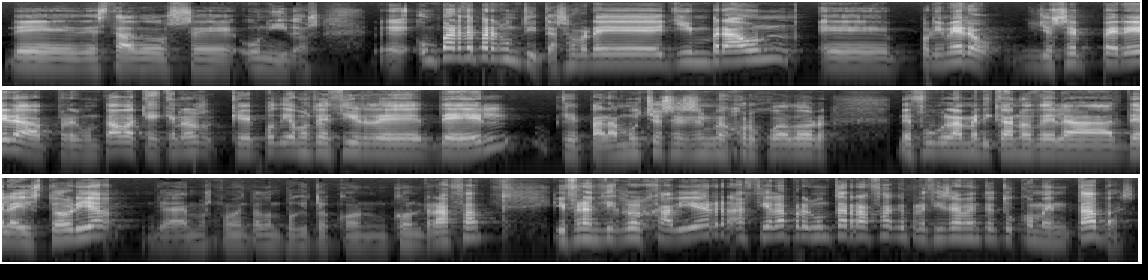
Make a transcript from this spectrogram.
de, Estados eh, Unidos. Eh, un par de preguntitas sobre Jim Brown. Eh, primero, Josep Pereira preguntaba qué que podíamos decir de, él, que para muchos es el mejor jugador de fútbol americano de la, de la historia. Ya hemos comentado un poquito con, con, Rafa. Y Francisco Javier hacía la pregunta, Rafa, que precisamente tú comentabas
